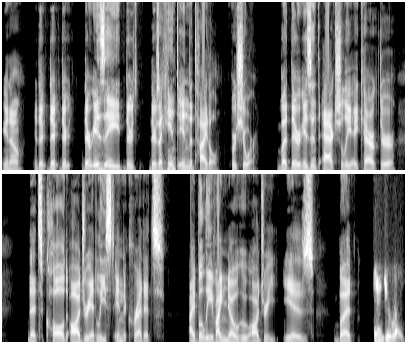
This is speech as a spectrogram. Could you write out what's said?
you know there there there, there is a there's there's a hint in the title for sure but there isn't actually a character that's called audrey at least in the credits I believe I know who Audrey is, but and you're right.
